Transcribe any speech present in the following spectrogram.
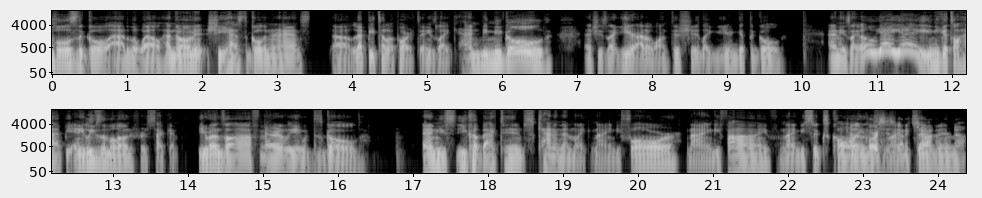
pulls the gold out of the well, and the moment she has the gold in her hands, uh, Leppy teleports, and he's like, "Hand me me gold." And she's like, "Here, I don't want this shit. Like, you get the gold." And he's like, "Oh yay, yay!" And he gets all happy, and he leaves them alone for a second. He runs off merrily with his gold and he's you cut back to him just counting them like 94 95 96 coins 'Cause of course he's going to count 'em, 97. you know?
